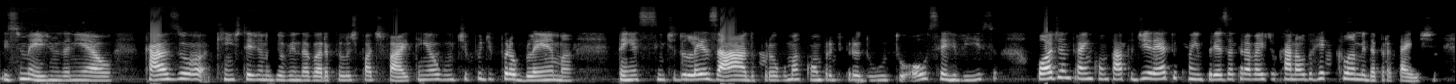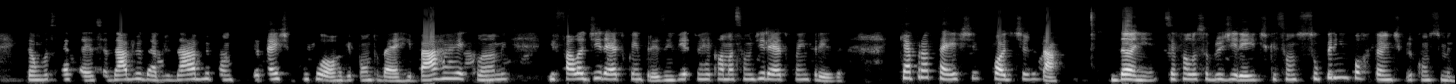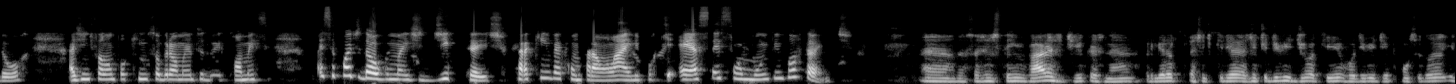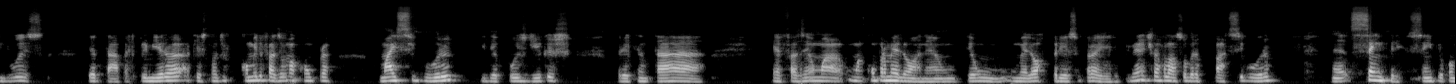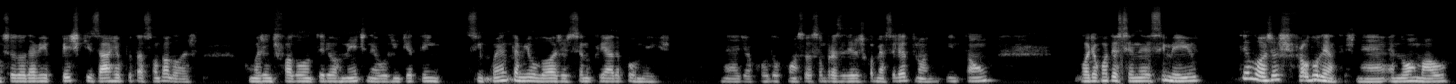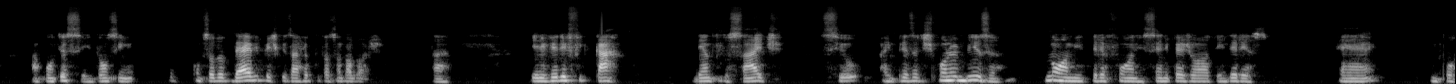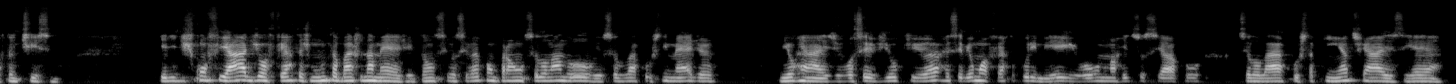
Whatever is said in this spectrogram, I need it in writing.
Isso mesmo, Daniel. Caso quem esteja nos ouvindo agora pelo Spotify tenha algum tipo de problema, tenha se sentido lesado por alguma compra de produto ou serviço, pode entrar em contato direto com a empresa através do canal do Reclame da Proteste. Então você acessa www.proteste.org.br barra reclame e fala direto com a empresa, envia sua reclamação direto com a empresa que a Proteste pode te ajudar. Dani, você falou sobre os direitos que são super importantes para o consumidor. A gente falou um pouquinho sobre o aumento do e-commerce, mas você pode dar algumas dicas para quem vai comprar online, porque essas são muito importantes. É, a gente tem várias dicas, né? Primeiro, a gente queria, a gente dividiu aqui, vou dividir para o consumidor em duas etapas. Primeiro, a questão de como ele fazer uma compra mais segura e depois dicas para ele tentar é fazer uma, uma compra melhor, né? Um, ter um, um melhor preço para ele. Primeiro a gente vai falar sobre a parte segura. Né? Sempre, sempre o consumidor deve pesquisar a reputação da loja. Como a gente falou anteriormente, né? Hoje em dia tem 50 mil lojas sendo criadas por mês, né? De acordo com a Associação Brasileira de Comércio Eletrônico. Então, pode acontecer nesse meio ter lojas fraudulentas, né? É normal acontecer. Então, assim, o consumidor deve pesquisar a reputação da loja, tá? Ele verificar dentro do site se a empresa disponibiliza nome, telefone, CNPJ, endereço. É importantíssimo. Ele desconfiar de ofertas muito abaixo da média. Então, se você vai comprar um celular novo e o celular custa em média mil reais, e você viu que ah, recebeu uma oferta por e-mail ou numa rede social o celular custa 500 reais e é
